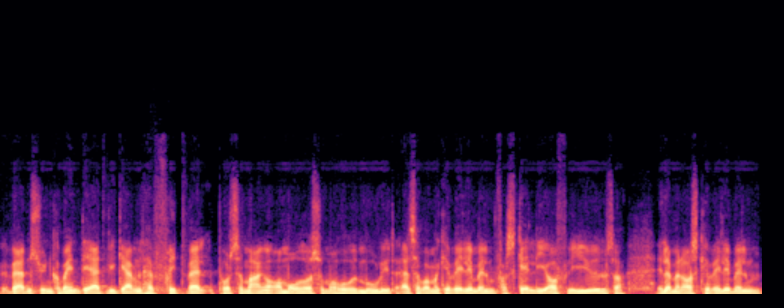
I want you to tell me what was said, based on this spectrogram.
verdenssyn kommer ind, det er, at vi gerne vil have frit valg på så mange områder som overhovedet muligt. Altså, hvor man kan vælge mellem forskellige offentlige ydelser, eller man også kan vælge mellem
